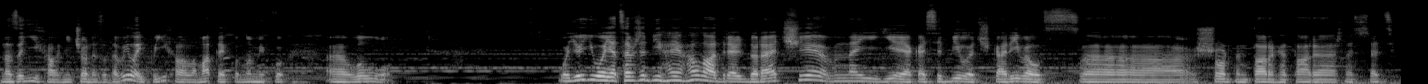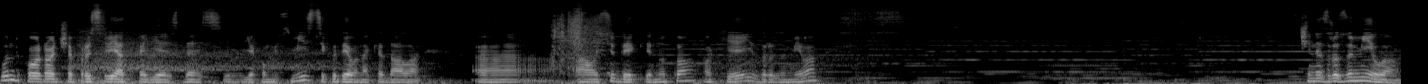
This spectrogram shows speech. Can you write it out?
Вона заїхала, нічого не задавила і поїхала ламати економіку е, Лоло. Ой-ой-ой, а це вже бігає Галадріаль, до речі, в неї є якась білочка Rivals е, Shorten Target Area на 60 секунд. Коротше, просвітка є десь в якомусь місці, куди вона кидала. Е, а, ось сюди кинуто. Окей, зрозуміло. Чи не зрозуміло?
